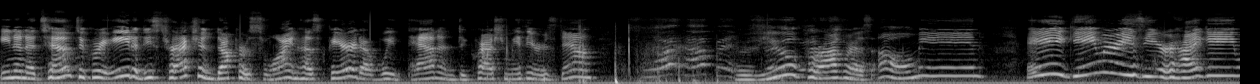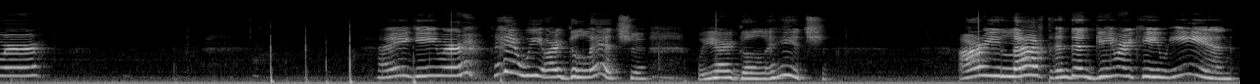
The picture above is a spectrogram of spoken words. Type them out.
In an attempt to create a distraction, Dr. Swine has paired up with Tannen to crash meteors down. What happened? Review progress. Oh man. Hey, Gamer is here. Hi, Gamer. Hi, Gamer. Hey, we are glitch. We are glitch. Ari left and then Gamer came in.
